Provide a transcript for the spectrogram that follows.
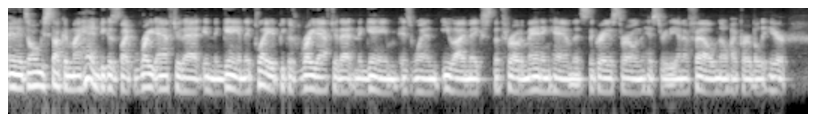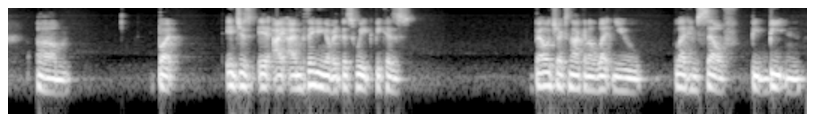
and it's always stuck in my head because, like, right after that in the game, they play it because right after that in the game is when Eli makes the throw to Manningham. That's the greatest throw in the history of the NFL. No hyperbole here. Um, but it just, it, I, I'm thinking of it this week because Belichick's not going to let you let himself be beaten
